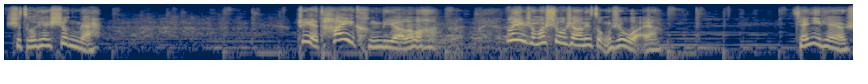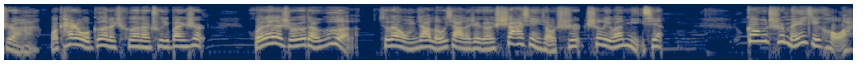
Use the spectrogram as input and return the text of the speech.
是昨天剩的。”这也太坑爹了吧？为什么受伤的总是我呀？前几天也是啊，我开着我哥的车呢出去办事儿。回来的时候有点饿了，就在我们家楼下的这个沙县小吃吃了一碗米线。刚吃没几口啊，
